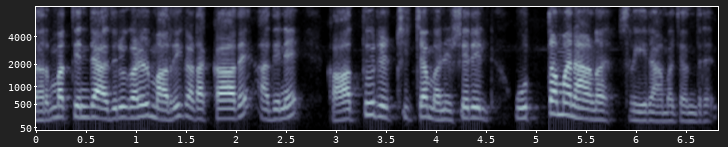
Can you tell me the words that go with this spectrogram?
ധർമ്മത്തിന്റെ അതിരുകൾ മറികടക്കാതെ അതിനെ കാത്തുരക്ഷിച്ച മനുഷ്യരിൽ ഉത്തമനാണ് ശ്രീരാമചന്ദ്രൻ.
